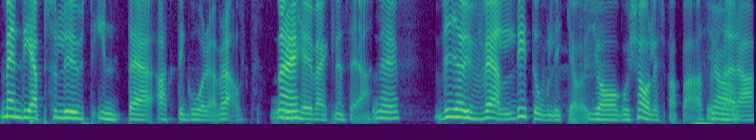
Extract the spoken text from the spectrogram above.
men det är absolut inte att det går överallt. Det Nej. kan jag ju verkligen säga. Nej. Vi har ju väldigt olika, jag och Charlies pappa. Alltså, Ja. så här,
